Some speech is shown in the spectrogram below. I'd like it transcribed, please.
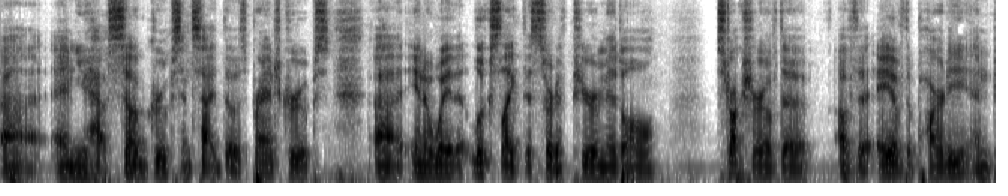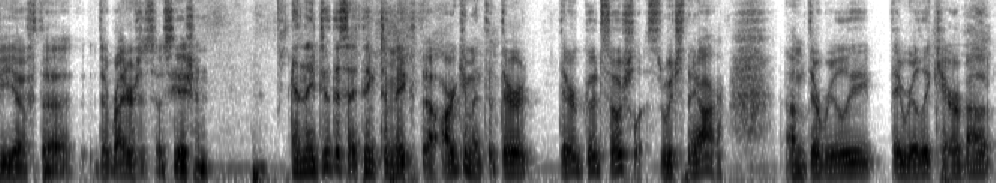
uh, and you have subgroups inside those branch groups uh, in a way that looks like this sort of pyramidal structure of the of the A of the party and B of the the Writers Association and they do this, I think, to make the argument that they're they're good socialists, which they are. Um, they're really they really care about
